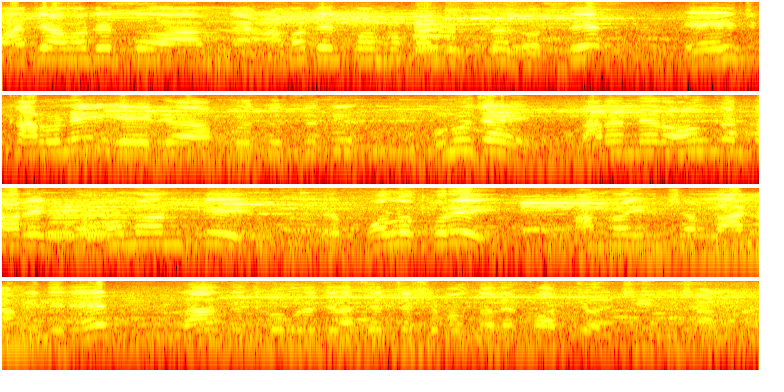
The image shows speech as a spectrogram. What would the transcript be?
মাঝে আমাদের আমাদের কর্মকাণ্ড তুলে ধরতে এই কারণে এর প্রতিশ্রুতি অনুযায়ী তারণের অহংকার, তারেক রহমানকে ফলো করে আমরা ইনশাল্লাহ আগামী দিনের রাজনীতি বগুড়া জেলা স্বেচ্ছাসেবক দলের পথ চলছি ইনশাল্লাহ।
